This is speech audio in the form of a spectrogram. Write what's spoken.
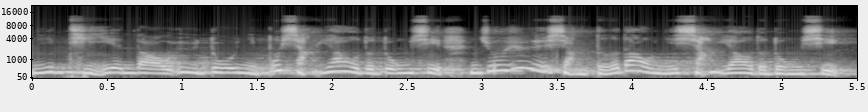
你体验到愈多你不想要的东西，你就越想得到你想要的东西。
